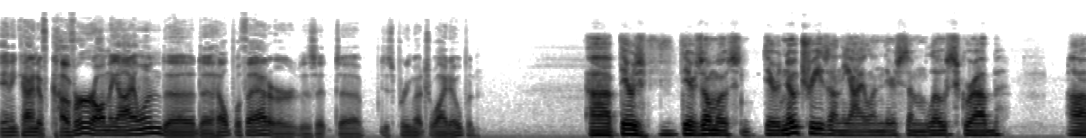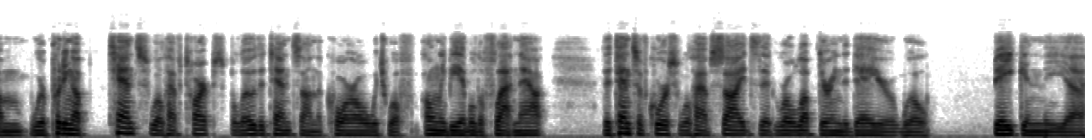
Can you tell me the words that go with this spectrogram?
any kind of cover on the island uh, to help with that, or is it uh, just pretty much wide open? Uh, there's there's almost there are no trees on the island. There's some low scrub. Um, we're putting up tents. We'll have tarps below the tents on the coral, which will f- only be able to flatten out. The tents, of course, will have sides that roll up during the day, or will bake in the uh,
